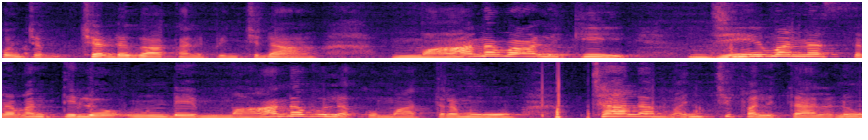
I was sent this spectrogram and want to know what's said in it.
కొంచెం చెడుగా కనిపించిన మానవాళికి జీవన స్రవంతిలో ఉండే మానవులకు మాత్రము చాలా మంచి ఫలితాలను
